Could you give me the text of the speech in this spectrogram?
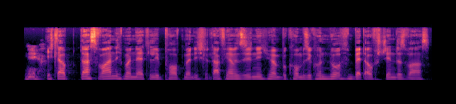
Ja. Ich glaube, das war nicht mal Natalie Portman. Ich, dafür haben sie nicht mehr bekommen. Sie konnten nur auf dem Bett aufstehen, das war's.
